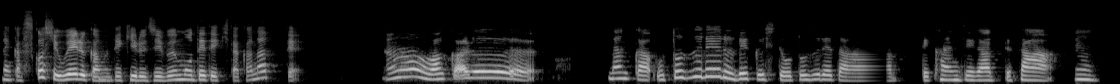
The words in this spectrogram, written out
なんか少しウェルカムできる自分も出てきたかなって。ああ、わかる。なんか、訪れるべくして訪れたなって感じがあってさ、うん、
